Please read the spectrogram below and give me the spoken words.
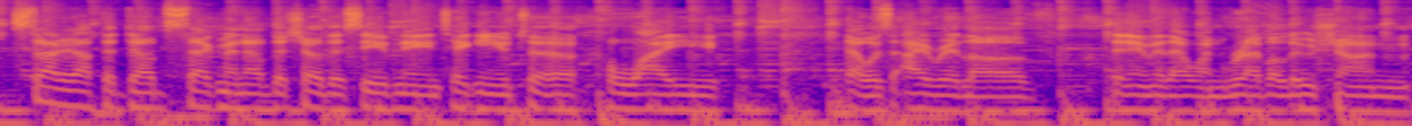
Started off the dub segment of the show this evening, taking you to Hawaii. That was Irie Love. The name of that one, Revolution.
